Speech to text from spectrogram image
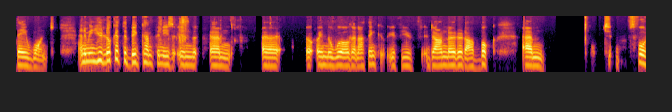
they want. And I mean, you look at the big companies in the, um, uh, in the world. And I think if you've downloaded our book, um, to, for,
